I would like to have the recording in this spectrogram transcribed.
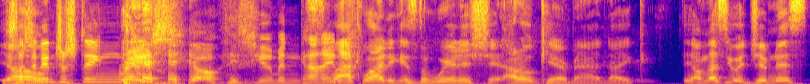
Yo, Such an interesting race. yo, this humankind. slacklining is the weirdest shit. I don't care, man. Like, unless you a gymnast,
